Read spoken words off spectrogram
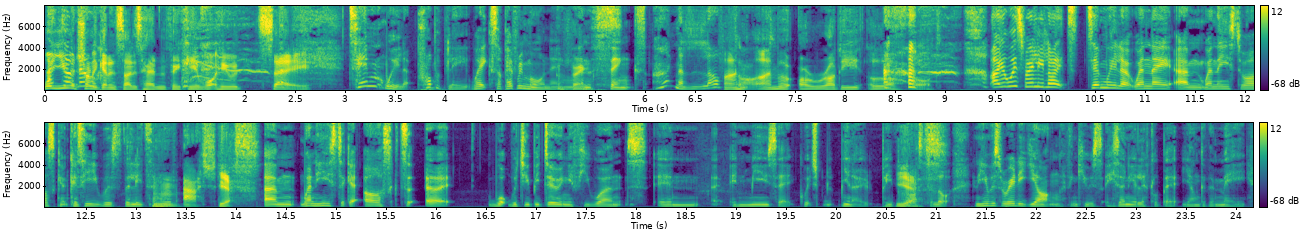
Well, I you were trying know. to get inside his head and thinking of what he would say. Tim Wheeler probably wakes up every morning and thinks, thinks, "I'm a love I'm, god." I'm a, a ruddy love god. I always really liked Tim Wheeler when they um, when they used to ask him because he was the lead singer of Ash. yes. Um, when he used to get asked, uh, "What would you be doing if you weren't in in music?" Which you know people Yes. asked a lot, and he was really young. I think he was he's only a little bit younger than me,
